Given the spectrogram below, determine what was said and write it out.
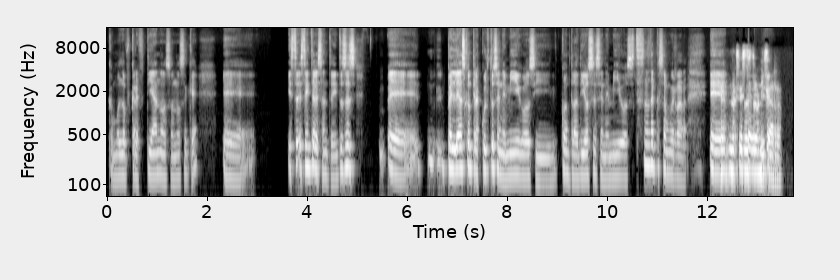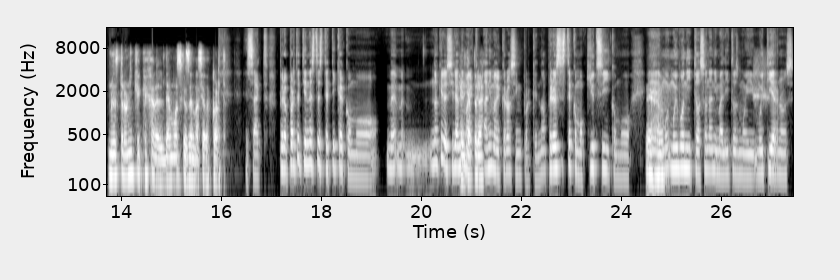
Como Lovecraftianos o no sé qué. Eh, está, está interesante. Entonces eh, peleas contra cultos enemigos y contra dioses enemigos. Esto es una cosa muy rara. Eh, nuestra, única, bizarro. Nuestra única queja del demo es que es demasiado corto. exacto. Pero aparte tiene esta estética como. me- me- no quiero decir Animal. Animal Crossing porque no, pero es este como cutesy, como eh, muy, muy bonito. Son animalitos muy, muy tiernos.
